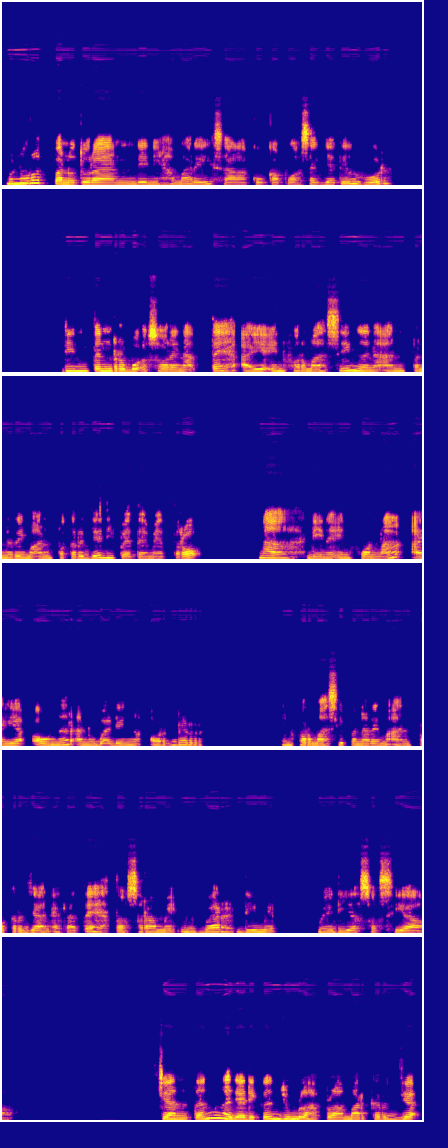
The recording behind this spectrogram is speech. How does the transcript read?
Menurut penuturan Deni Hamari selaku Kapolsek Jatiluhur, dinten Rebo sorena teh aya informasi ngeunaan penerimaan pekerja di PT Metro. Nah, dina infona aya owner anu bade order informasi penerimaan pekerjaan eta teh tos rame nyebar di me media sosial. Janten ngajadikeun jumlah pelamar kerja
